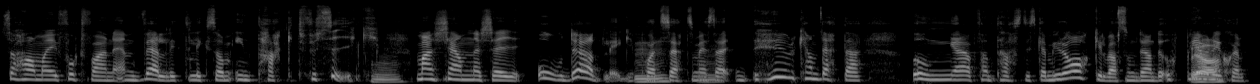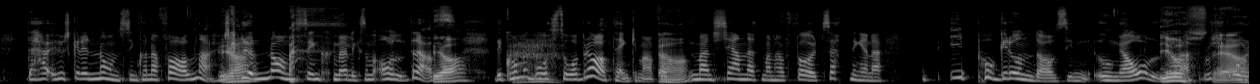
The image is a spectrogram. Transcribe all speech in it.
så har man ju fortfarande en väldigt liksom intakt fysik. Man känner sig odödlig på ett sätt som är så här, hur kan detta unga fantastiska mirakel va, som du ändå upplever Ja. dig själv, det här, hur ska det någonsin kunna falna? Hur ska Ja. det någonsin kunna liksom åldras? Ja. Det kommer gå så bra tänker man, för Ja. man känner att man har förutsättningarna i, på grund av sin unga ålder. Just det, ja.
